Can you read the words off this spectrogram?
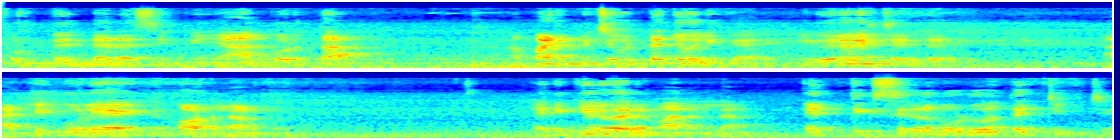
ഫുഡിന്റെ റെസിപ്പി ഞാൻ കൊടുത്ത പഠിപ്പിച്ചു വിട്ട ജോലിക്കാർ ഇവരെ വെച്ചിട്ട് അടിപൊളിയായിട്ട് ഹോട്ടൽ നടത്തുന്നു എനിക്കൊരു വരുമാനമില്ല. എത്തിക്സുകൾ മുഴുവൻ തെറ്റിച്ച്.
